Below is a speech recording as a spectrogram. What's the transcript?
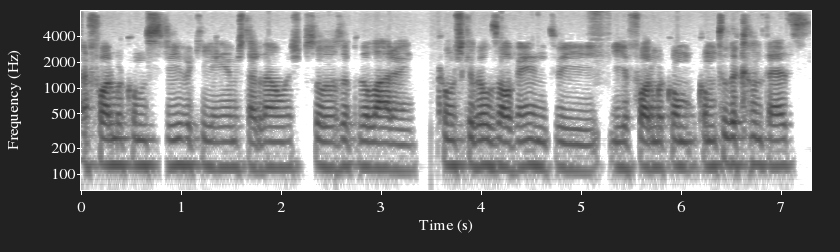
a forma como se vive aqui em Amsterdão, as pessoas a pedalarem com os cabelos ao vento e, e a forma como, como tudo acontece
